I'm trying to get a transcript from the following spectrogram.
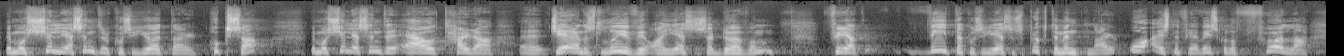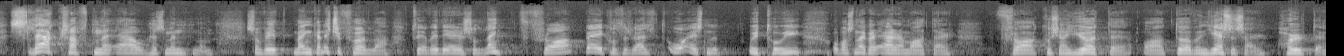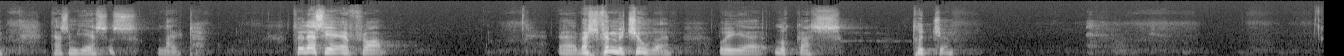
Vi må skilja sindra hvordan jødar huksa. Vi må skilja sindra av tarra eh, gerandes liv av Jesus er døven. For at vita hvordan Jesus brukte myndene, og eisne for at vi skulle føle slagkraftene av hans myndene, som vi men kan ikke føle, til at vi er så lengt fra, bare kulturelt, og eisne utøy, og på sånne hver ære mater, fra hvordan han gjøte og at døven Jesus har hørte det, som Jesus lærte. Så jeg leser jeg fra vers 25 i Lukas 12.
